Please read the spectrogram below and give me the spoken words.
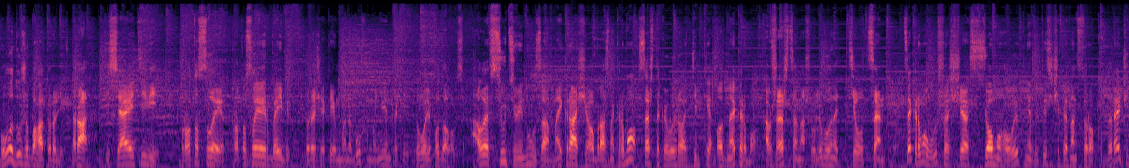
Було дуже багато ролів: Рад, TCI TV, Proto Slayer Baby, до речі, який в мене був, і мені він такий доволі подобався. Але всю цю війну за найкраще образне кермо все ж таки виграло тільки одне кермо. А вже ж це наше улюблене тіл центрі. Це кермо вийшло ще 7 липня 2015 року. До речі,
